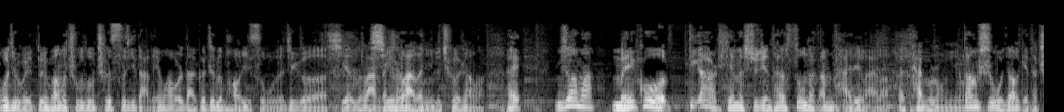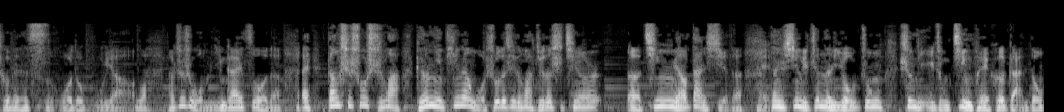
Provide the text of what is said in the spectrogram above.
我就给对方的出租车司机打电话，我说大哥，真的不好意思，我的这个鞋子落鞋子落在您的车上了。哎，你知道吗？没过第二天的时间，他就送到咱们台里来了。哎，太不容易了。当时我就要给他车费，他死活都不要。哇，他说这是我们应该做的。哎，当时说实话，可能你听到我说的这句话，觉得是轻而呃轻描淡写的，但是心里真的由衷升起一种敬佩和感动。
